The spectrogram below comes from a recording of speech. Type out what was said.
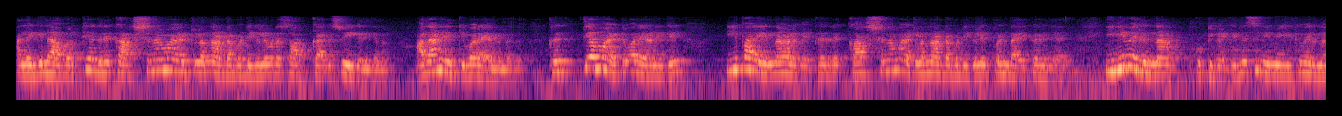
അല്ലെങ്കിൽ അവർക്കെതിരെ കർശനമായിട്ടുള്ള നടപടികൾ ഇവിടെ സർക്കാർ സ്വീകരിക്കണം. അതാണ് എനിക്ക് പറയാനുള്ളത്. കൃത്യമായിട്ട് പറയുകയാണെങ്കിൽ ഈ പറയുന്ന ആളുകൾക്കെതിരെ കർശനമായിട്ടുള്ള നടപടികൾ ഇപ്പം ഉണ്ടായിക്കഴിഞ്ഞാൽ ഇനി വരുന്ന കുട്ടികൾക്ക് ഇനി സിനിമയിലേക്ക് വരുന്ന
